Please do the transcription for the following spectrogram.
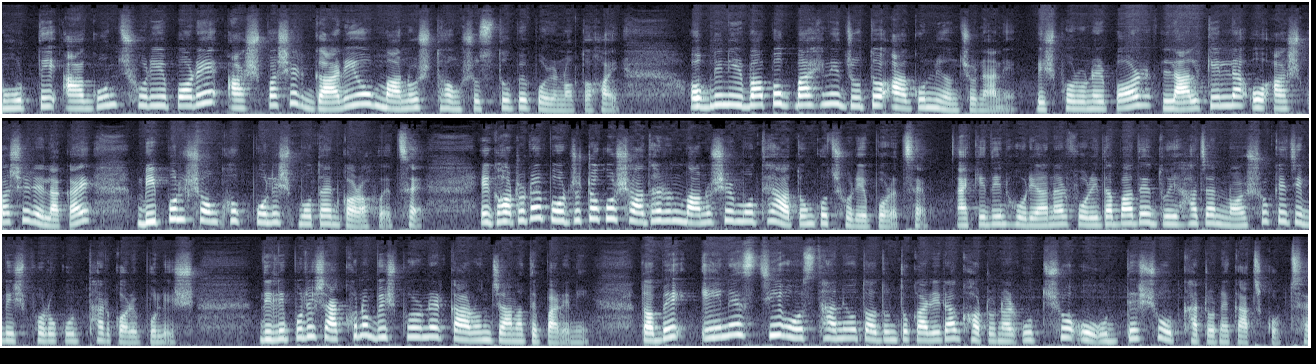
মুহূর্তে আগুন ছড়িয়ে পড়ে, আশপাশের গাড়ি ও মানুষ ধ্বংসস্তূপে পরিণত হয়। অগ্নি নির্বাপক বাহিনী দ্রুত আগুন নিয়ন্ত্রণে আনে। বিস্ফোরণের পর লালকেল্লা ও আশপাশের এলাকায় বিপুল সংখ্যক পুলিশ মোতায়েন করা হয়েছে। এ ঘটনায় পর্যটক ও সাধারণ মানুষের মধ্যে আতঙ্ক ছড়িয়ে পড়েছে। একই দিন হরিয়ানার ফরিদাবাদে দুই হাজার নয়শো কেজি বিস্ফোরক উদ্ধার করে পুলিশ। দিল্লি পুলিশ এখনও বিস্ফোরণের কারণ জানাতে পারেনি। তবে এনএসজি ও স্থানীয় তদন্তকারীরা ঘটনার উৎস ও উদ্দেশ্য উদ্ঘাটনে কাজ করছে।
